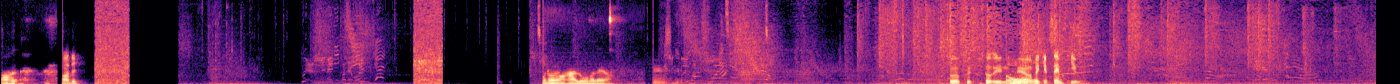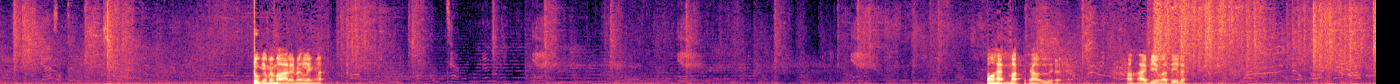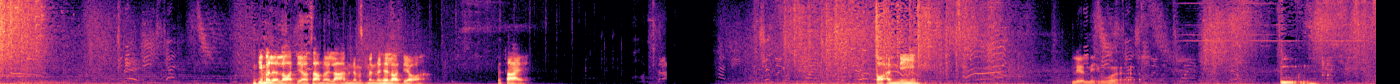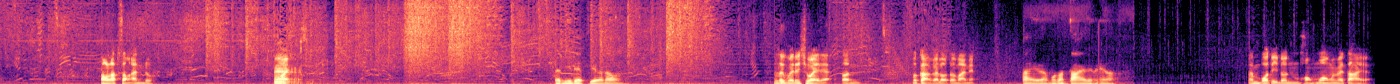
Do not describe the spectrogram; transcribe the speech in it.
เอาเถอะเอาดิคุณโดนลองหารู้มาเลยเหรออืมตัวพึ่งตัวอื่นเดี๋ยวเอาไปเก็บแต้มคิว ลูกยังไม่มาเลยแม่งเล็งละ ต้องหันหมัดไปทางอื่นอะอะไฮบีมาตีเลย เมื่อกี้มันเหลือหลอดเดียวสามร้อยล้านมันมันไม่ใช่หลอดเดียวอะไม่ตาย ต่ออันนี้ เหลือนี่ว่าอืมลองรับสองอันดู อ่าแต่นี้เด็บเยอะแล้วรู้สึกไม่ได้ช่วยเลยอะตอนเมื่อก่อนก็ลดประมาณเนี้ยใช่แล้วเมื่อก่อนตายเลยไหมเหรอถ้าปกติโดนของม่วงมันไม่ตายอะ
